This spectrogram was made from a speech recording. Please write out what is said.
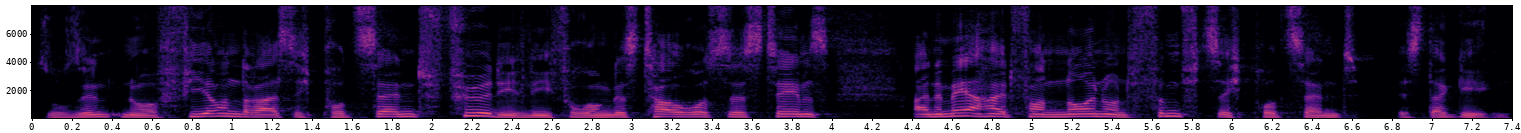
So sind nur 34 Prozent für die Lieferung des Taurus-Systems. Eine Mehrheit von 59 Prozent ist dagegen.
